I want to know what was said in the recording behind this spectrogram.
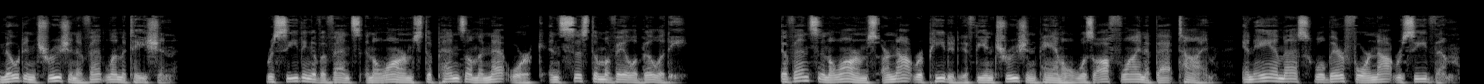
Note intrusion event limitation. Receiving of events and alarms depends on the network and system availability. Events and alarms are not repeated if the intrusion panel was offline at that time, and AMS will therefore not receive them.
